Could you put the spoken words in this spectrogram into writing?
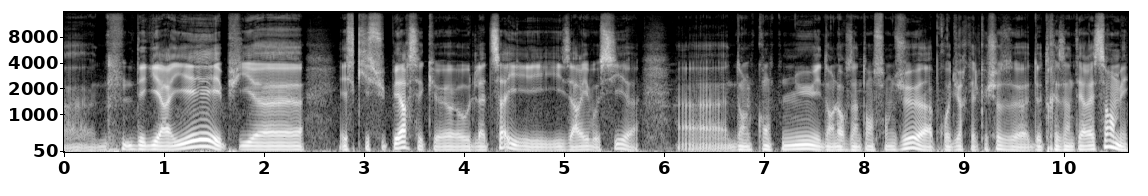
des guerriers. Et puis, et ce qui est super, c'est qu'au-delà de ça, ils, arrivent aussi dans le contenu et dans leurs intentions de jeu à produire quelque chose de très intéressant. Mais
